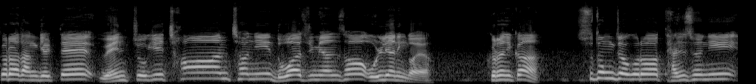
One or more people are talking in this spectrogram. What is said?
끌어당길 때 왼쪽이 천천히 놓아주면서 올리는 거예요. 그러니까 수동적으로 단순히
